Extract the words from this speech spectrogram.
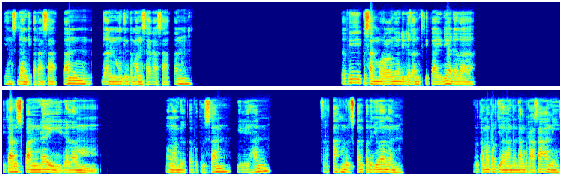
yang sedang kita rasakan dan mungkin teman saya rasakan tapi pesan moralnya di dalam cerita ini adalah kita harus pandai dalam mengambil keputusan, pilihan, serta meneruskan perjuangan. Terutama perjuangan tentang perasaan nih.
